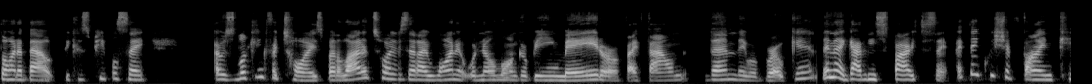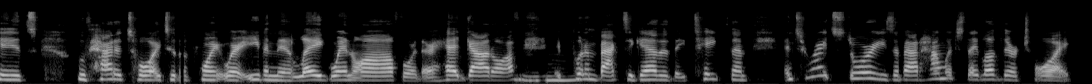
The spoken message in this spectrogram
thought about because people say, I was looking for toys, but a lot of toys that I wanted were no longer being made, or if I found them, they were broken. Then I got inspired to say, I think we should find kids who've had a toy to the point where even their leg went off or their head got off. Mm-hmm. They put them back together, they taped them, and to write stories about how much they love their toy.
